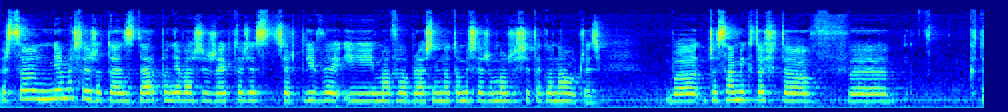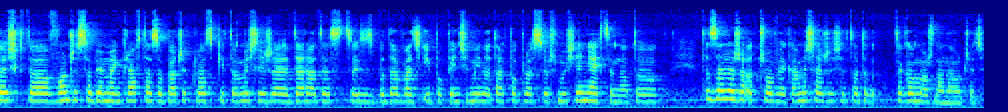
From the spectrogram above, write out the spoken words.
Wiesz co, nie myślę, że to jest dar, ponieważ jeżeli ktoś jest cierpliwy i ma wyobraźnię, no to myślę, że może się tego nauczyć. Bo czasami ktoś, kto w, ktoś, kto włączy sobie Minecrafta, zobaczy klocki, to myśli, że da radę coś zbudować i po pięciu minutach po prostu już mu się nie chce. No to, to zależy od człowieka. Myślę, że się to, tego można nauczyć.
